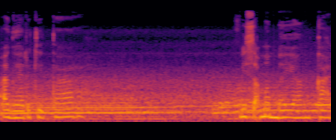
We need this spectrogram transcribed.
Agar kita bisa membayangkan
